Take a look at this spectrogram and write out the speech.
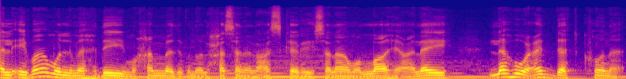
الإمام المهدي محمد بن الحسن العسكري سلام الله عليه له عدة كنى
